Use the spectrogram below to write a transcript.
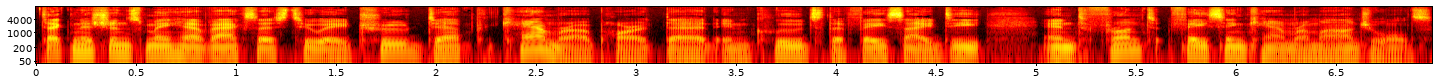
Technicians may have access to a true depth camera part that includes the Face ID and front facing camera modules.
